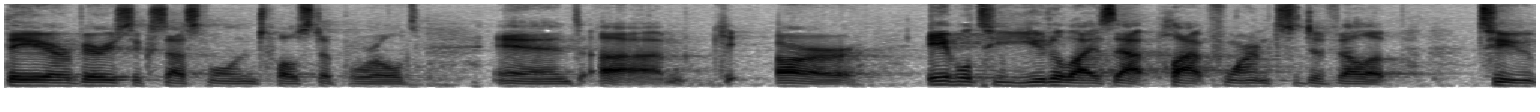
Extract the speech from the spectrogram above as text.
they are very successful in 12-step world and um, are able to utilize that platform to develop to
